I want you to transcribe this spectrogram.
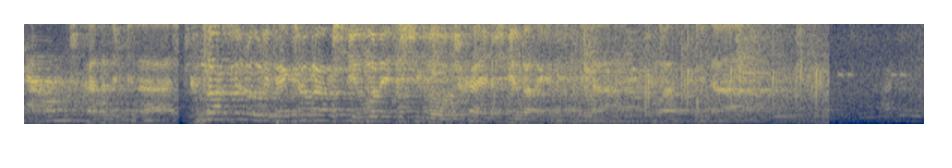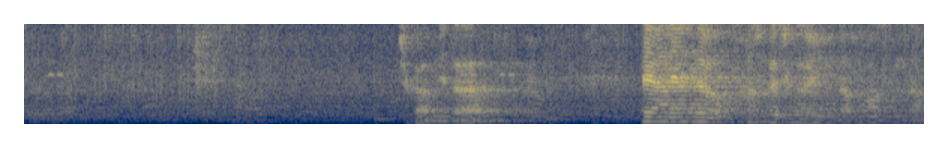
아, 축하드립니다. 큰 박수로 우리 백정강 씨 응원해 주시고 축하해 주시기 바라겠습니다. 고맙습니다. 축하합니다. 네 안녕하세요 가수 반갑습니다 아, 반갑습니다.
